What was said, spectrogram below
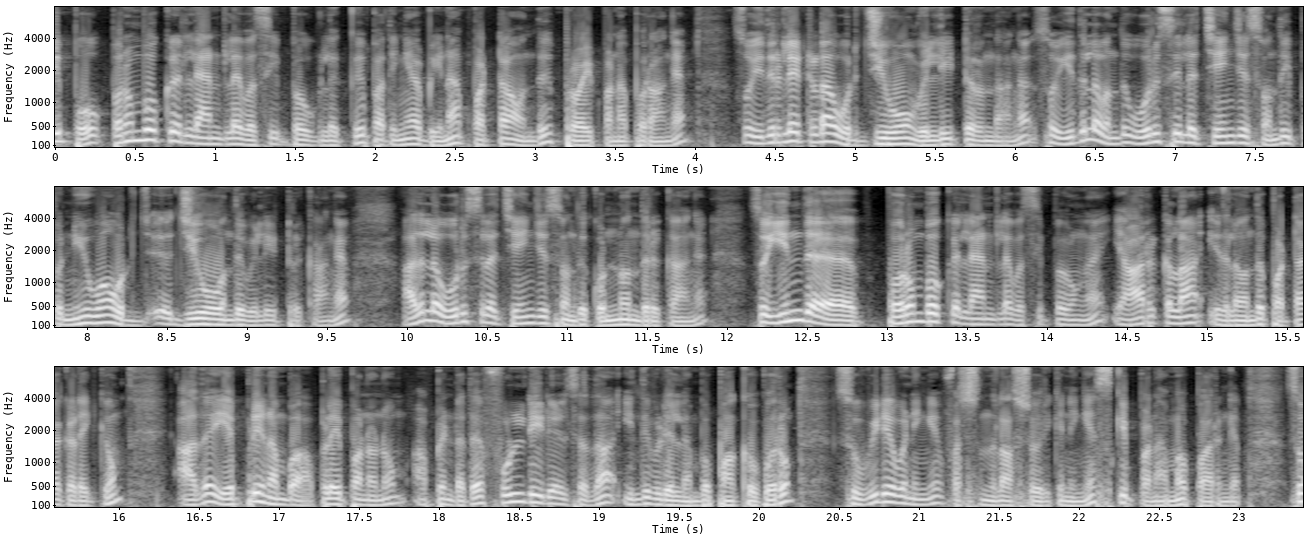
இப்போது புறம்போக்கு லேண்டில் வசிப்பவங்களுக்கு பார்த்தீங்க அப்படின்னா பட்டா வந்து ப்ரொவைட் பண்ண போகிறாங்க ஸோ இது ரிலேட்டடாக ஒரு ஜியோவும் வெளியிட்டு இருந்தாங்க. ஸோ இதில் வந்து ஒரு சில சேஞ்சஸ் வந்து இப்போ நியூவாக ஒரு ஜி- ஜியோ வந்து வெளியிட்டிருக்காங்க. அதில் ஒரு சில சேஞ்சஸ் வந்து கொண்டு வந்திருக்காங்க. ஸோ இந்த புறம்போக்கு லேண்டில் வசிப்பவங்க யாருக்கெல்லாம் இதில் வந்து பட்டா கிடைக்கும் அதை எப்படி நம்ம அப்ளை பண்ணணும் அப்படின்றத ஃபுல் டீடைல்ஸை தான் இந்த வீடியோவில் நம்ம பார்க்க போகிறோம் ஸோ வீடியோவை நீங்கள் ஃபஸ்ட் இந்த லாஸ்ட் வரைக்கும் நீங்கள் ஸ்கிப் பண்ணாமல் பாருங்கள் ஸோ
